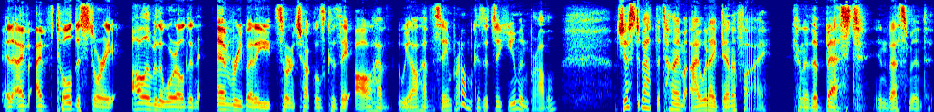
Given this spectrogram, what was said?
and I've, I've told this story all over the world and everybody sort of chuckles because they all have, we all have the same problem because it's a human problem. Just about the time I would identify kind of the best investment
